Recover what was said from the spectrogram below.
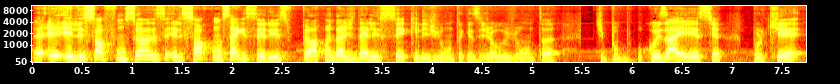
É, é, ele só funciona, ele só consegue ser isso pela quantidade de DLC que ele junta, que esse jogo junta. Tipo, coisa extra. Porque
